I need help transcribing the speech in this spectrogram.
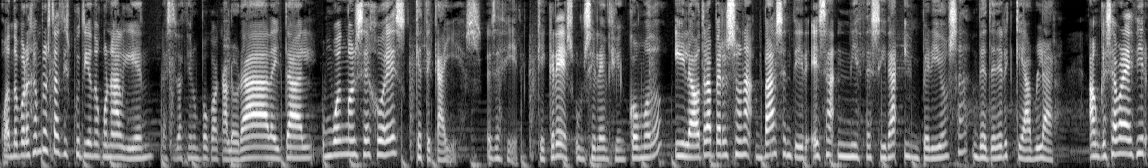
cuando por ejemplo estás discutiendo con alguien, la situación un poco acalorada y tal, un buen consejo es que te calles. Es decir, que crees un silencio incómodo y la otra persona va a sentir esa necesidad imperiosa de tener que hablar. Aunque sea para decir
